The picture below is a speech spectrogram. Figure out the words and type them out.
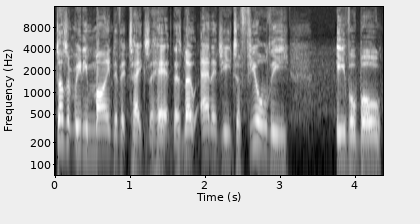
Doesn't really mind if it takes a hit. There's no energy to fuel the evil ball.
